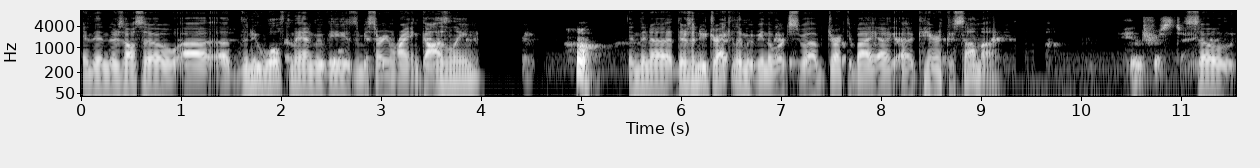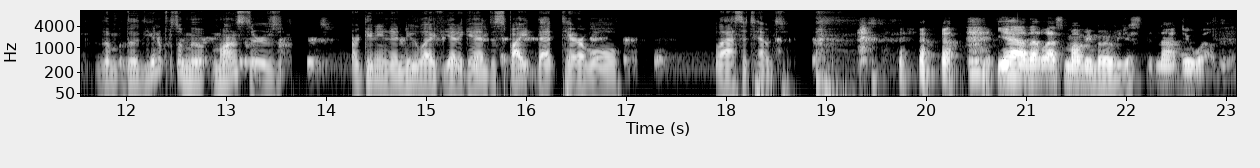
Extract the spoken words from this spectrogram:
And then there's also uh, uh, the new Wolfman movie is gonna be starring Ryan Gosling. Huh. And then uh, there's a new Dracula movie in the works, uh, directed by uh, uh, Karyn Kusama. Interesting. So the the Universal mo- monsters are getting a new life yet again, despite that terrible last attempt. yeah, that last Mummy movie just did not do well, did it?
